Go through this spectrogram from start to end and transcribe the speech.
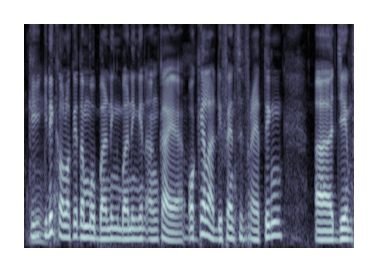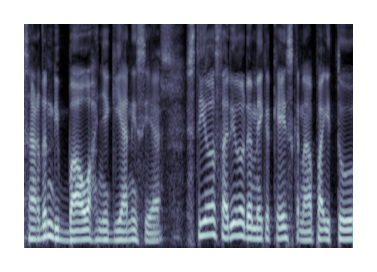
Kayak Ini kalau kita mau banding-bandingin angka ya, oke lah defensive rating uh, James Harden di bawahnya Giannis ya. Steals tadi lo udah make a case kenapa itu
